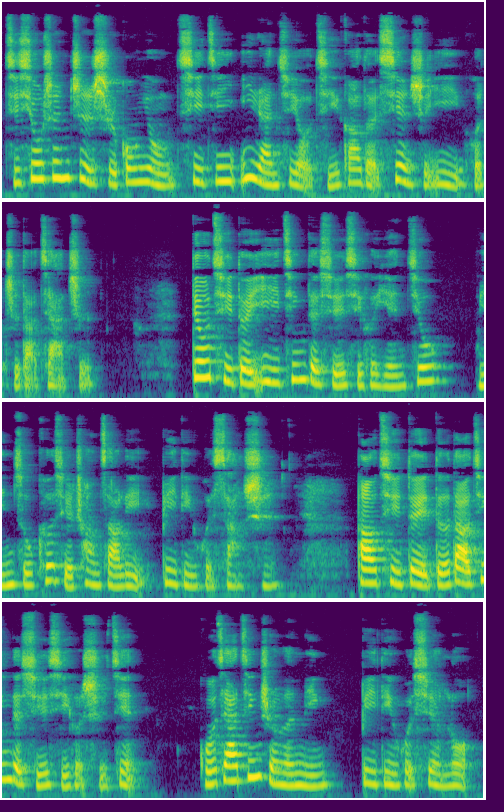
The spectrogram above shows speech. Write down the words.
其修身治世功用，迄今依然具有极高的现实意义和指导价值。丢弃对《易经》的学习和研究，民族科学创造力必定会丧失；抛弃对《得道经》的学习和实践，国家精神文明必定会陷落；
